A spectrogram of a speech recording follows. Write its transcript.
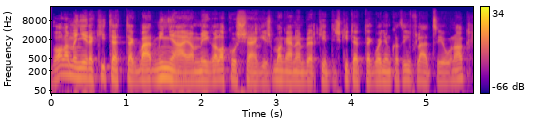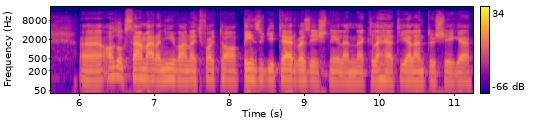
valamennyire kitettek, bár minnyáján még a lakosság is, magánemberként is kitettek vagyunk az inflációnak, azok számára nyilván egyfajta pénzügyi tervezésnél ennek lehet jelentősége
